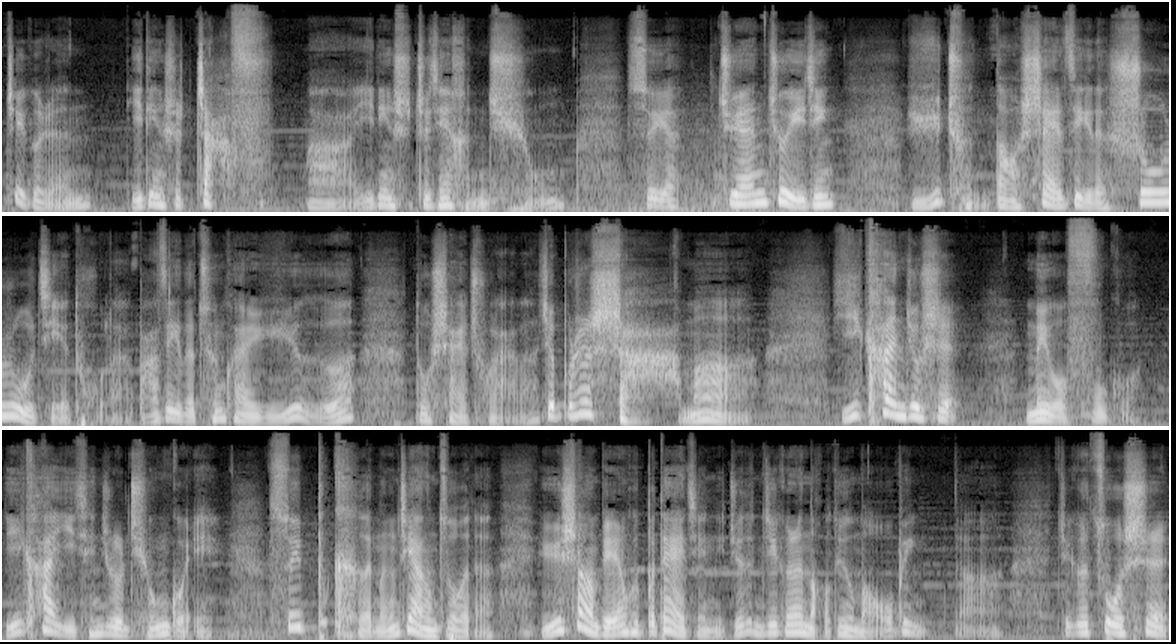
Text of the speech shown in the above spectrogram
这个人一定是诈富啊，一定是之前很穷，所以居然就已经愚蠢到晒自己的收入截图了，把自己的存款余额都晒出来了。这不是傻吗？一看就是没有富过。”一看以前就是穷鬼，所以不可能这样做的。于上别人会不待见你，觉得你这个人脑子有毛病啊，这个做事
